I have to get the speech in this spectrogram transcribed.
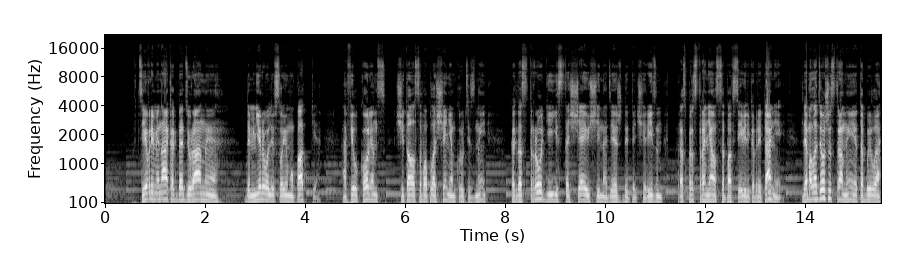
В те времена, когда Дюраны доминировали в своем упадке, а Фил Коллинз считался воплощением крутизны, когда строгий и истощающий надежды тачеризм распространялся по всей Великобритании, для молодежи страны это было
